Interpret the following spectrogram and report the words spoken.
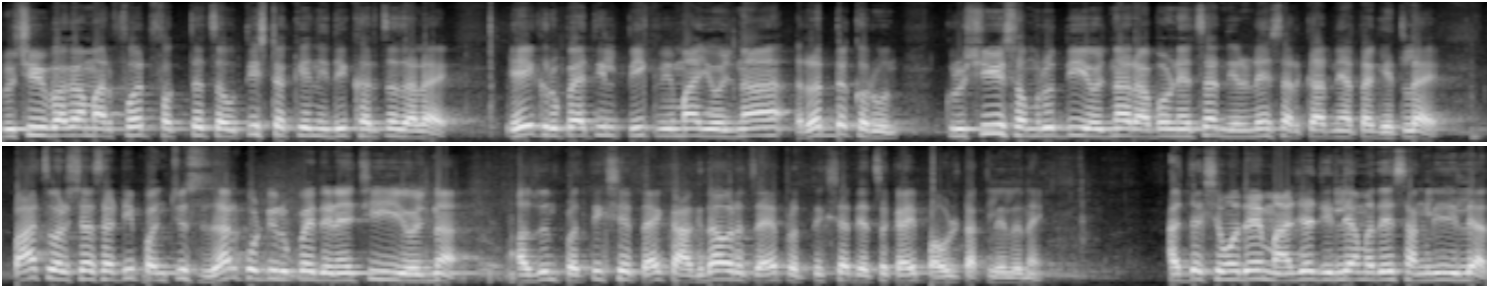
कृषी विभागामार्फत फक्त चौतीस टक्के निधी खर्च झाला आहे एक रुपयातील पीक विमा योजना रद्द करून कृषी समृद्धी योजना राबवण्याचा निर्णय सरकारने आता घेतला आहे पाच वर्षासाठी पंचवीस हजार कोटी रुपये देण्याची ही योजना अजून प्रतीक्षेत आहे कागदावरच आहे प्रत्यक्षात याचं काही पाऊल टाकलेलं नाही. अध्यक्ष महोदय माझ्या जिल्ह्यामध्ये सांगली जिल्ह्यात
